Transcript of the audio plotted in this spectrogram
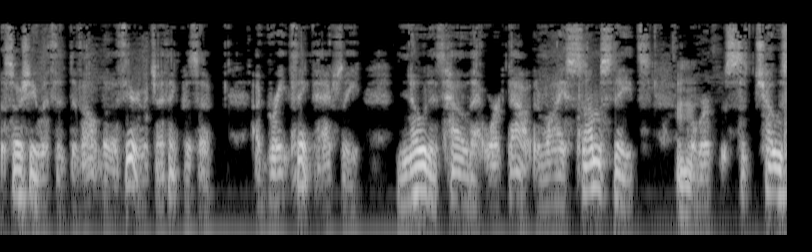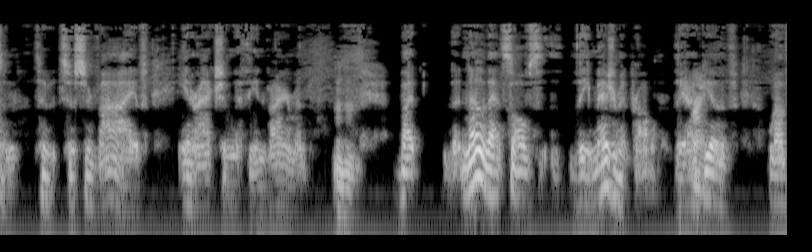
associated with the development of theory, which I think was a, a great thing to actually notice how that worked out and why some states Mhm. were chosen to, to survive interaction with the environment. Mhm. But none of that solves the measurement problem. The Right. idea of, well,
